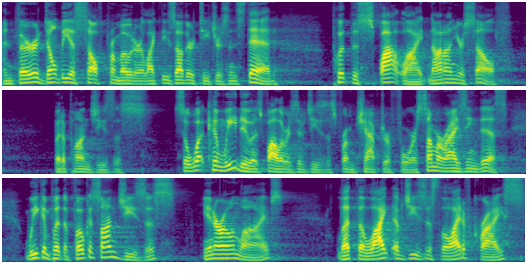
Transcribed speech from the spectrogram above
And third, don't be a self promoter like these other teachers. Instead, put the spotlight not on yourself, but upon Jesus. So, what can we do as followers of Jesus from chapter 4? Summarizing this, we can put the focus on Jesus in our own lives, let the light of Jesus, the light of Christ,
